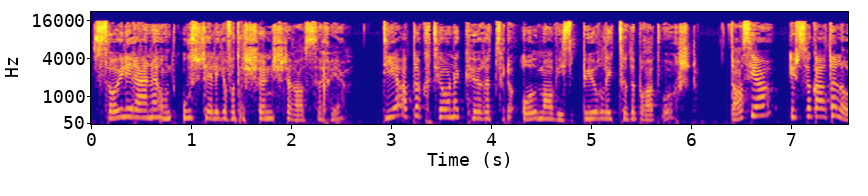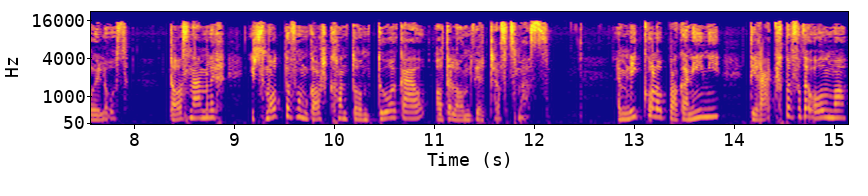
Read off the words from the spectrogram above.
Säulerennen und Ausstellungen der schönsten Rassenkühe. Diese Attraktionen gehören zu der Olma wie das Bürli zu der Bratwurst. Das Jahr ist sogar der Loi los. Das nämlich ist das Motto vom Gastkanton Thurgau an der Landwirtschaftsmesse. Dem Niccolo Paganini, Direktor der Olma,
